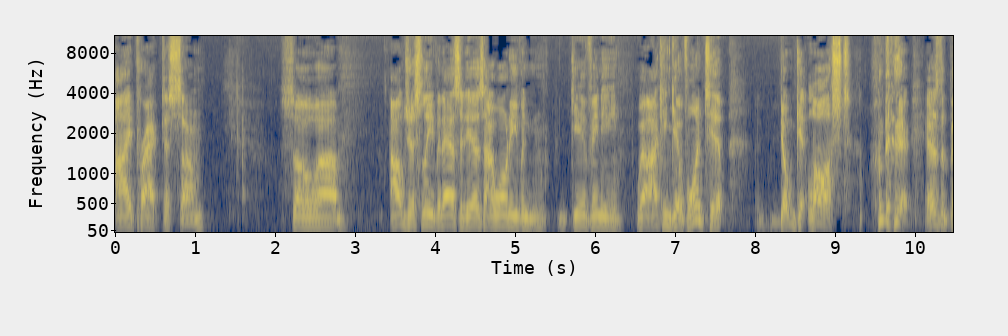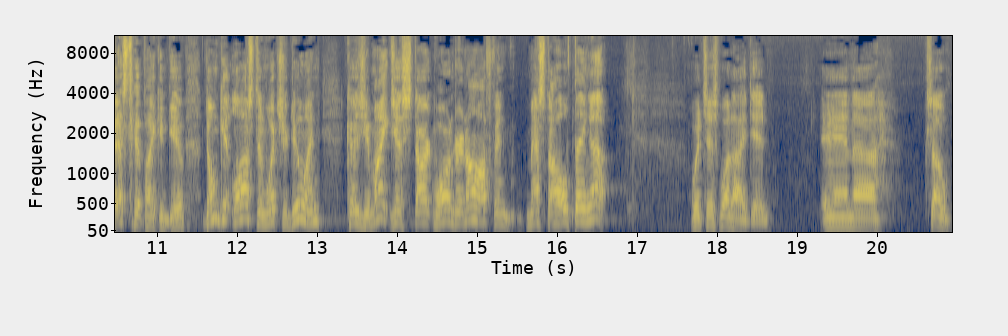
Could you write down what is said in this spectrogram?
I practice some. So, um, I'll just leave it as it is. I won't even give any, well, I can give one tip. Don't get lost. That's the best tip I can give. Don't get lost in what you're doing because you might just start wandering off and mess the whole thing up. Which is what I did. And, uh, So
